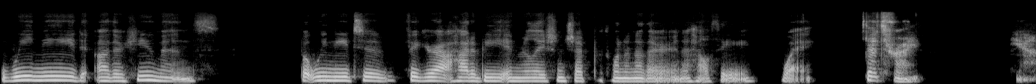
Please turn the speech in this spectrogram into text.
we need other humans, but we need to figure out how to be in relationship with one another in a healthy way. That's right. Yeah.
